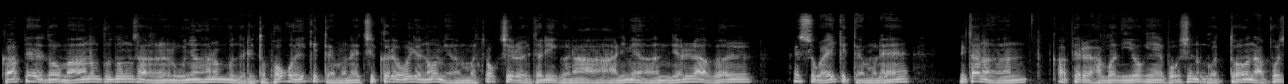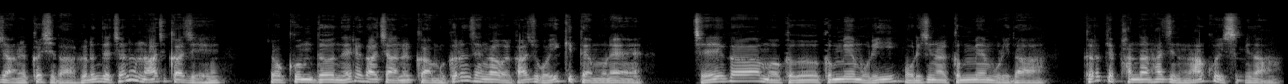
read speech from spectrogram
카페에도 많은 부동산을 운영하는 분들이 또 보고 있기 때문에 직거래 올려놓으면 뭐 쪽지를 드리거나 아니면 연락을 할 수가 있기 때문에 일단은 카페를 한번 이용해 보시는 것도 나쁘지 않을 것이다. 그런데 저는 아직까지 조금 더 내려가지 않을까 뭐 그런 생각을 가지고 있기 때문에 제가 뭐 그 급매물이 오리지널 급매물이다 그렇게 판단하지는 않고 있습니다.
